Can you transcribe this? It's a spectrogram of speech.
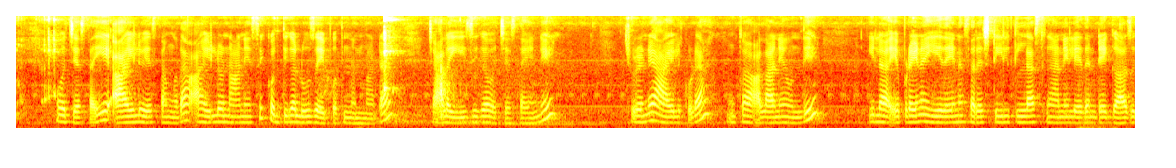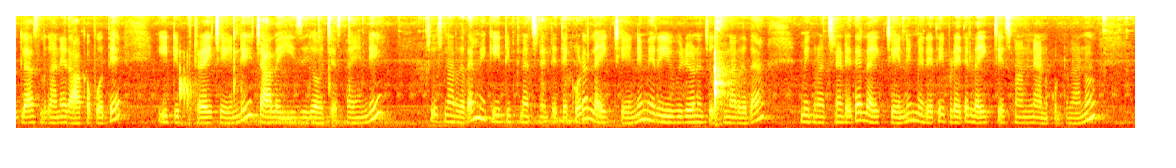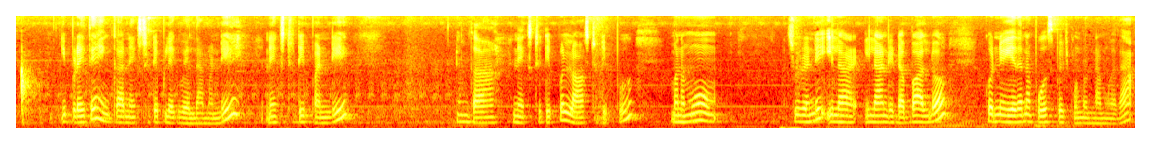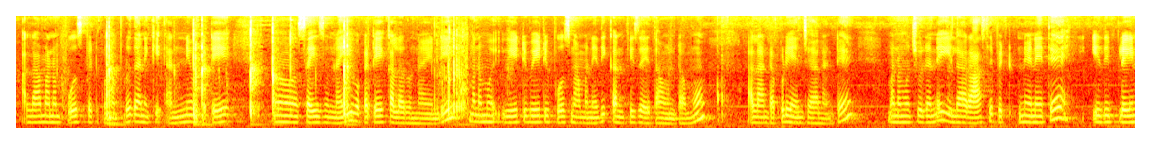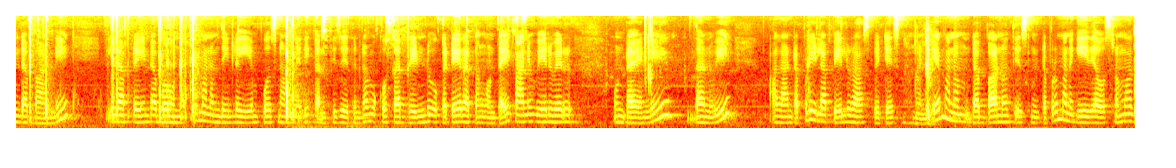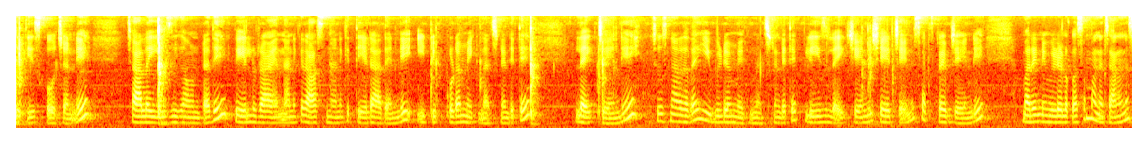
వచ్చేస్తాయి. ఆయిల్ వేస్తాం కదా ఆయిల్లో నానేసి కొద్దిగా లూజ్ అయిపోతుంది అనమాట చాలా ఈజీగా వచ్చేస్తాయండి. చూడండి ఆయిల్ కూడా ఇంకా అలానే ఉంది. ఇలా ఎప్పుడైనా ఏదైనా సరే స్టీల్ గ్లాస్ కానీ లేదంటే గాజు గ్లాసులు కానీ రాకపోతే ఈ టిప్ ట్రై చేయండి. చాలా ఈజీగా వచ్చేస్తాయండి. చూస్తున్నారు కదా మీకు ఈ టిప్ నచ్చినట్టయితే కూడా లైక్ చేయండి. మీరు ఈ వీడియోని చూస్తున్నారు కదా మీకు నచ్చినట్టయితే లైక్ చేయండి. మీరైతే ఇప్పుడైతే లైక్ చేసినానని అనుకుంటున్నాను. ఇప్పుడైతే ఇంకా నెక్స్ట్ టిప్లోకి వెళ్దామండి. నెక్స్ట్ టిప్ అండి ఇంకా నెక్స్ట్ టిప్ లాస్ట్ టిప్ మనము చూడండి ఇలా ఇలాంటి డబ్బాల్లో కొన్ని ఏదైనా పోసి పెట్టుకుంటున్నాం కదా అలా మనం పోసి పెట్టుకున్నప్పుడు దానికి అన్నీ ఒకటే సైజు ఉన్నాయి ఒకటే కలర్ ఉన్నాయండి. మనము వేటి వేటి పోసినామనేది కన్ఫ్యూజ్ అవుతూ ఉంటాము. అలాంటప్పుడు ఏం చేయాలంటే మనము చూడండి ఇలా రాసి పెట్టు నేనైతే ఇది ప్లెయిన్ డబ్బా అండి. ఇలా ప్లెయిన్ డబ్బా ఉన్నప్పుడు మనం దీంట్లో ఏం పోసినాం అనేది కన్ఫ్యూజ్ అవుతుంటాం. ఒక్కోసారి రెండు ఒకటే రకంగా ఉంటాయి కానీ వేరు వేరు ఉంటాయండి దానివి. అలాంటప్పుడు ఇలా పేర్లు రాసి పెట్టేసినామంటే మనం డబ్బాను తీసుకునేటప్పుడు మనకి ఏది అవసరమో అది తీసుకోవచ్చండి. చాలా ఈజీగా ఉంటుంది. పేర్లు రాయని దానికి రాసిన దానికి తేడా అదండి. ఈ టిప్ కూడా మీకు నచ్చినట్టయితే లైక్ చేయండి. చూస్తున్నారు కదా ఈ వీడియో మీకు నచ్చినట్టయితే ప్లీజ్ లైక్ చేయండి షేర్ చేయండి సబ్స్క్రైబ్ చేయండి. మరిన్ని వీడియోల కోసం మన ఛానల్ని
